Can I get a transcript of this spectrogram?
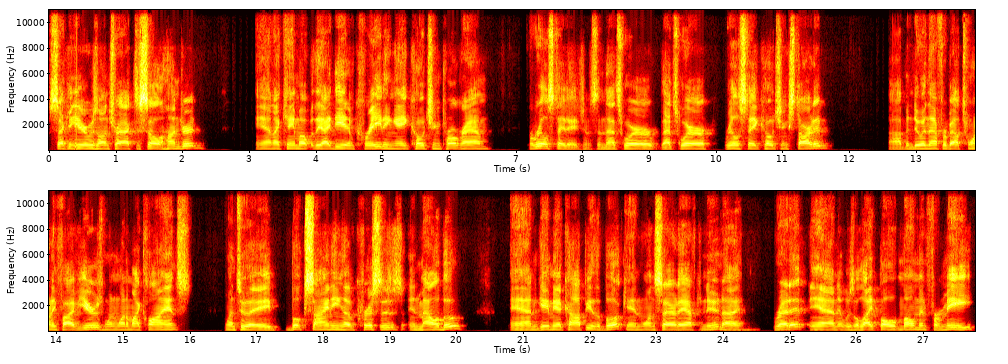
Second year was on track to sell 100. And I came up with the idea of creating a coaching program for real estate agents. And that's where that's where real estate coaching started. Uh, I've been doing that for about 25 years. When one of my clients went to a book signing of Chris's in Malibu and gave me a copy of the book. And one Saturday afternoon, I read it, and it was a light bulb moment for me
